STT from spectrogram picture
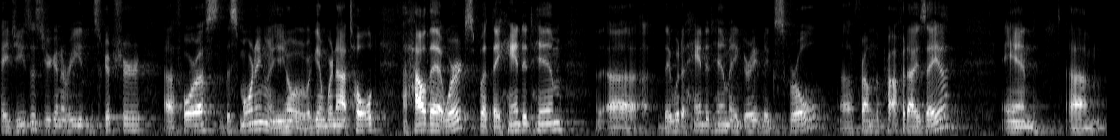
hey, Jesus, you're going to read the scripture uh, for us this morning. You know, again, we're not told how that works, but they handed him, uh, they would have handed him a great big scroll uh, from the prophet Isaiah. And, um,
